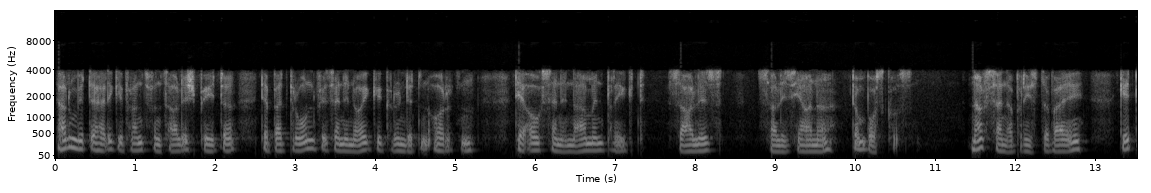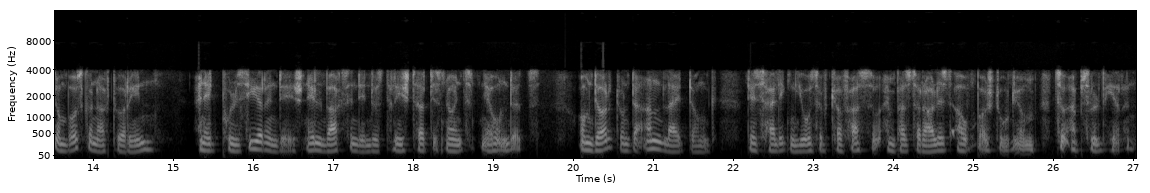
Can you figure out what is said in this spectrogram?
Darum wird der heilige Franz von Sales später der Patron für seine neu gegründeten Orden, der auch seinen Namen trägt, Sales, Salesianer Don Boscos. Nach seiner Priesterweihe geht Don Bosco nach Turin eine pulsierende, schnell wachsende Industriestadt des 19. Jahrhunderts, um dort unter Anleitung des heiligen Josef Cafasso ein pastorales Aufbaustudium zu absolvieren.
